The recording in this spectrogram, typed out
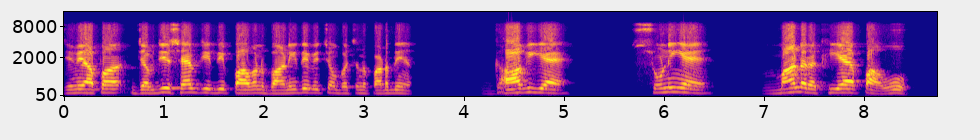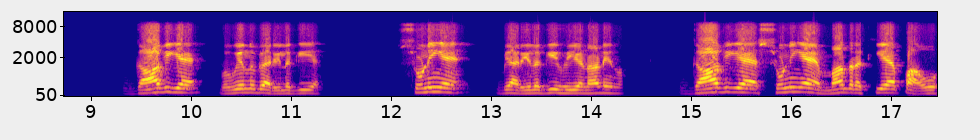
ਜਿਵੇਂ ਆਪਾਂ ਜਪਜੀ ਸਾਹਿਬ ਜੀ ਦੀ ਪਾਵਨ ਬਾਣੀ ਦੇ ਵਿੱਚੋਂ ਬਚਨ ਪੜ੍ਹਦੇ ਹਾਂ, ਗਾਵੀਐ, ਸੁਣੀਐ, ਮਨ ਰਖੀਐ ਭਾਉ ਗਾਵੀਐ ਬਵੇ ਨੂੰ ਬਿਹਾਰੀ ਲੱਗੀ ਹੈ। ਸੁਣੀਐ, ਬਿਹਾਰੀ ਲੱਗੀ ਹੋਈ ਹੈ ਨਾਣੇ ਨੂੰ। ਗਾਵੀਐ, ਸੁਣੀਐ, ਮਨ ਰਖੀਐ ਭਾਉ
